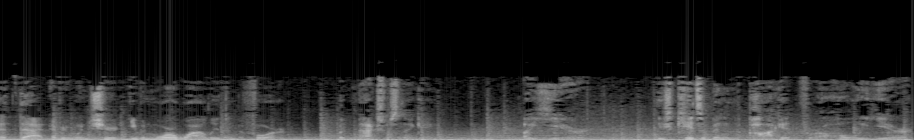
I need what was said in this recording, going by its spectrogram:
At that, everyone cheered even more wildly than before. But Max was thinking, a year? These kids have been in the pocket for a whole year?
